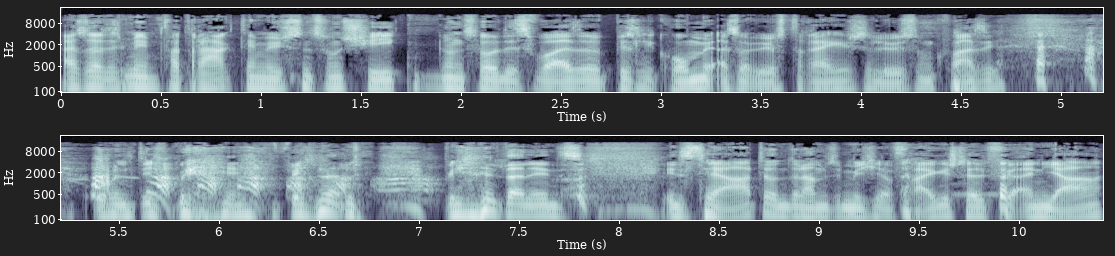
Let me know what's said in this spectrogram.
also das mit dem Vertrag, den müssen sie uns schicken und so, das war also ein bisschen komisch, also österreichische Lösung quasi. und ich bin, bin, dann, bin dann ins, ins Theater und dann haben sie mich ja freigestellt für ein Jahr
